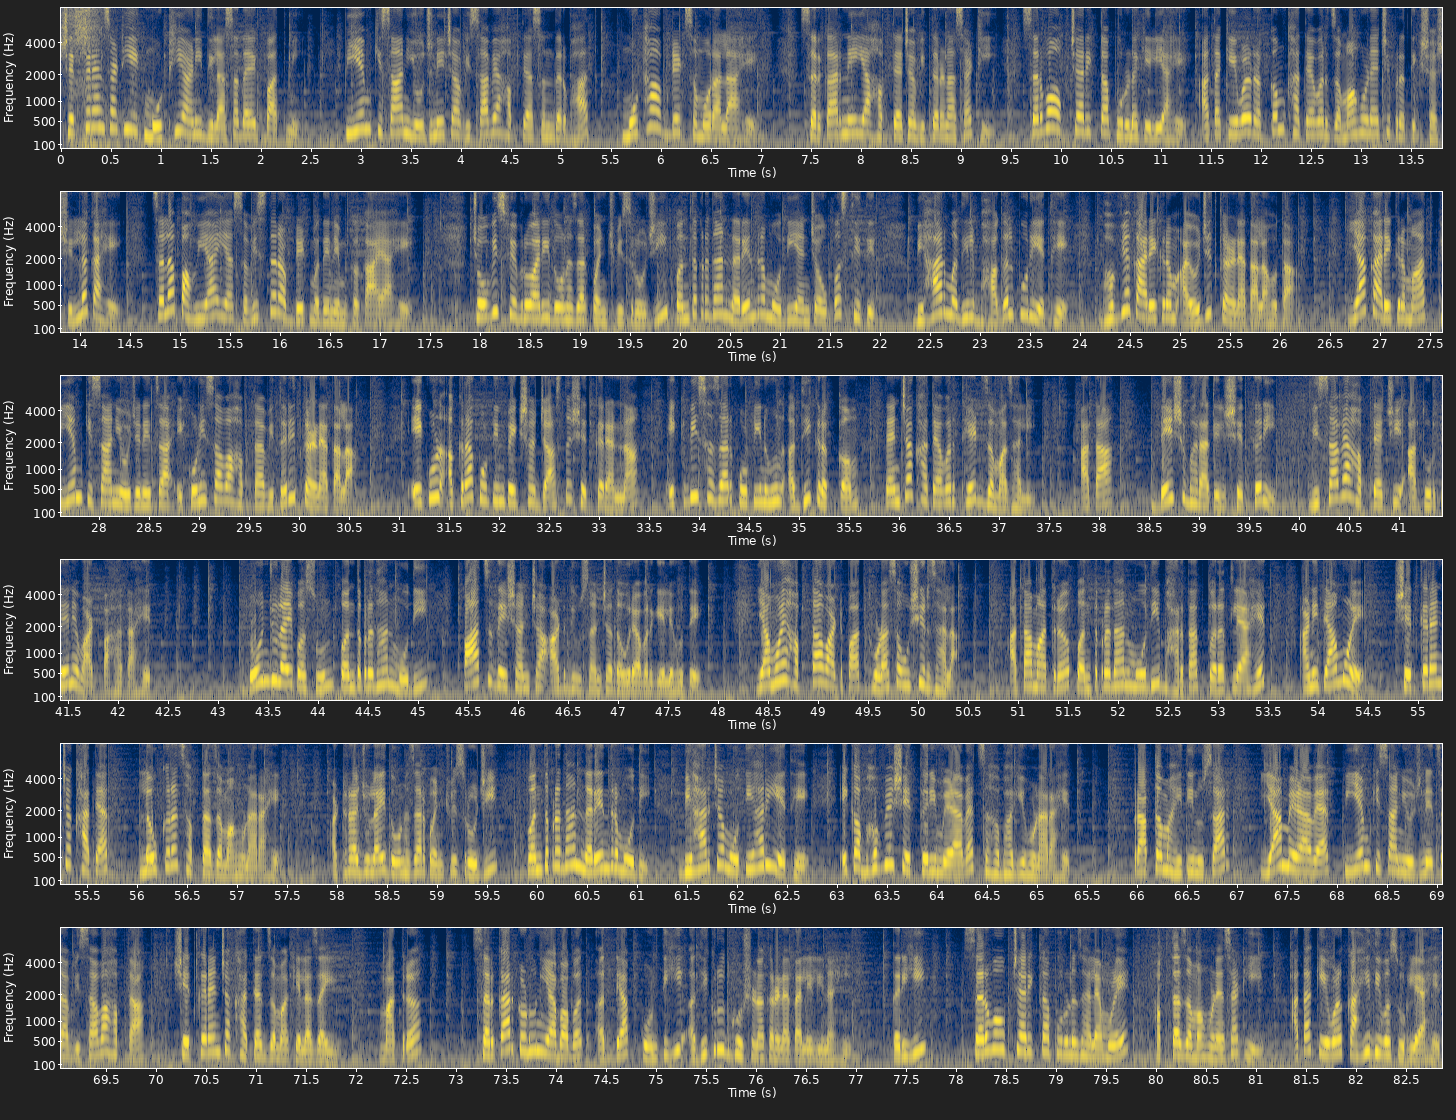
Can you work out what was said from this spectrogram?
शेतकऱ्यांसाठी एक मोठी आणि दिलासादायक बातमी. पीएम किसान योजनेच्या विसाव्या हप्त्यासंदर्भात मोठा अपडेट समोर आला आहे. सरकारने या हप्त्याच्या वितरणासाठी सर्व औपचारिकता पूर्ण केली आहे. आता केवळ रक्कम खात्यावर जमा होण्याची प्रतीक्षा शिल्लक आहे. चला पाहूया या सविस्तर अपडेटमध्ये नेमकं काय आहे. चोवीस फेब्रुवारी दोन हजार पंचवीस रोजी पंतप्रधान नरेंद्र मोदी यांच्या उपस्थितीत बिहारमधील भागलपूर येथे भव्य कार्यक्रम आयोजित करण्यात आला होता. या कार्यक्रमात पीएम किसान योजनेचा एकोणीसावा हप्ता वितरित करण्यात आला. एकूण अकरा कोटींपेक्षा जास्त शेतकऱ्यांना एकवीस हजार कोटींहून अधिक रक्कम त्यांच्या खात्यावर थेट जमा झाली. आता देशभरातील शेतकरी विसाव्या हप्त्याची आतुरतेने वाट पाहत आहेत. दोन जुलैपासून पंतप्रधान मोदी पाच देशांच्या आठ दिवसांच्या दौऱ्यावर गेले होते. यामुळे हप्ता वाटपात थोडासा उशीर झाला. आता मात्र पंतप्रधान मोदी भारतात परतले आहेत आणि त्यामुळे शेतकऱ्यांच्या खात्यात लवकरच हप्ता जमा होणार आहे. अठरा जुलै दोन हजार पंचवीस रोजी पंतप्रधान नरेंद्र मोदी बिहारच्या मोतिहारी येथे एका भव्य शेतकरी मेळाव्यात सहभागी होणार आहेत. प्राप्त माहितीनुसार या मेळाव्यात पीएम किसान योजनेचा विसावा हप्ता शेतकऱ्यांच्या खात्यात जमा केला जाईल. मात्र सरकारकडून याबाबत अद्याप कोणतीही अधिकृत घोषणा करण्यात आलेली नाही. तरीही सर्व औपचारिकता पूर्ण झाल्यामुळे हप्ता जमा होण्यासाठी आता केवळ काही दिवस उरले आहेत.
